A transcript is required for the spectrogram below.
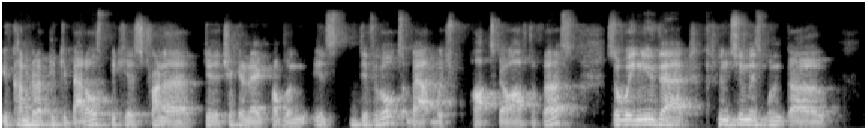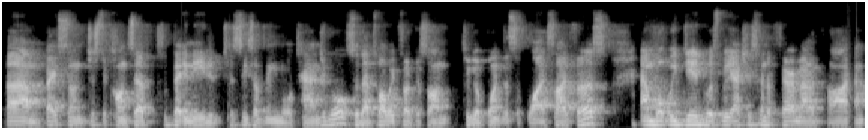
you've kind of got to pick your battles because trying to do the chicken and egg problem is difficult about which part to go after first. So we knew that consumers wouldn't go um, based on just a concept. They needed to see something more tangible. So that's why we focus on, to your point, the supply side first. And what we did was we actually spent a fair amount of time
